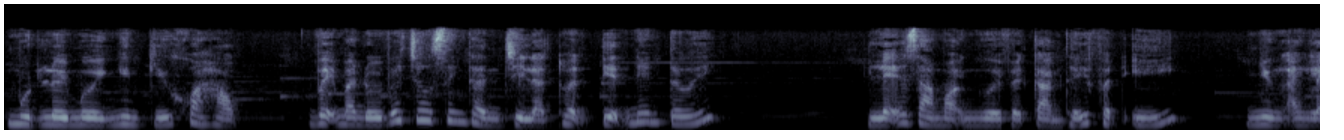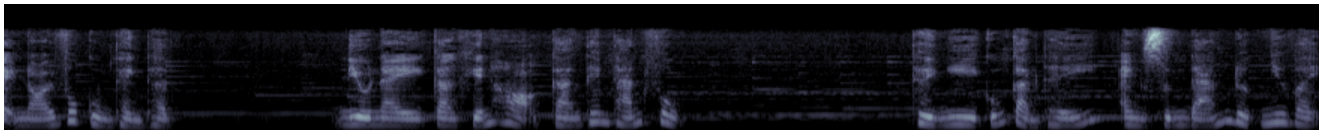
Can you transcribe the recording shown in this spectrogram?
Một lời mời nghiên cứu khoa học, vậy mà đối với Châu Sinh Thần chỉ là thuận tiện nên tới. Lẽ ra mọi người phải cảm thấy phật ý, nhưng anh lại nói vô cùng thành thật. Điều này càng khiến họ càng thêm thán phục. Thời nghi cũng cảm thấy anh xứng đáng được như vậy.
